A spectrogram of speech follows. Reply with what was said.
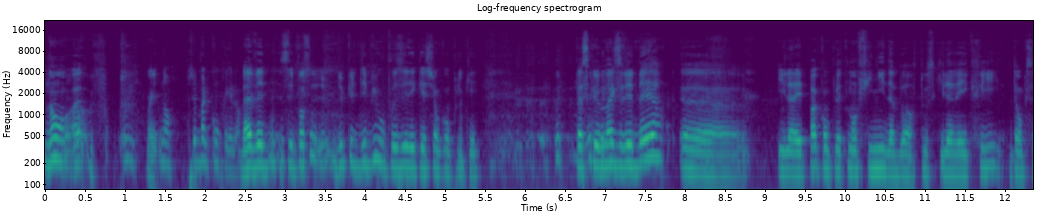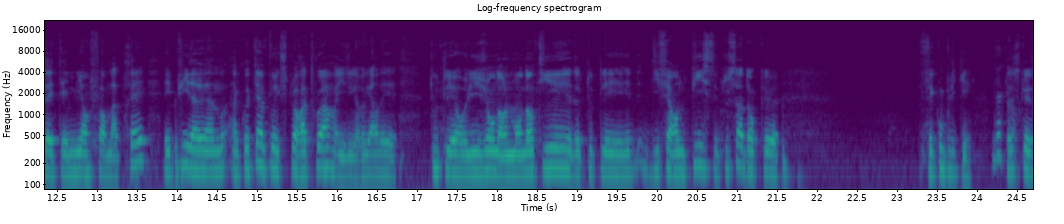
non, euh, oui, non, j'ai mal compris alors. Bah, c'est pour ça, depuis le début, vous posez des questions compliquées. Parce que Max Weber, euh, il n'avait pas complètement fini d'abord tout ce qu'il avait écrit, donc ça a été mis en forme après. Et puis il avait un, côté un peu exploratoire, il regardait toutes les religions dans le monde entier, de toutes les différentes pistes et tout ça, donc euh, c'est compliqué. Parce que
